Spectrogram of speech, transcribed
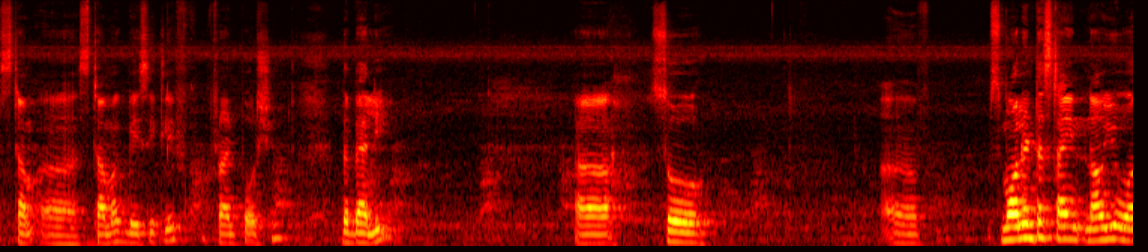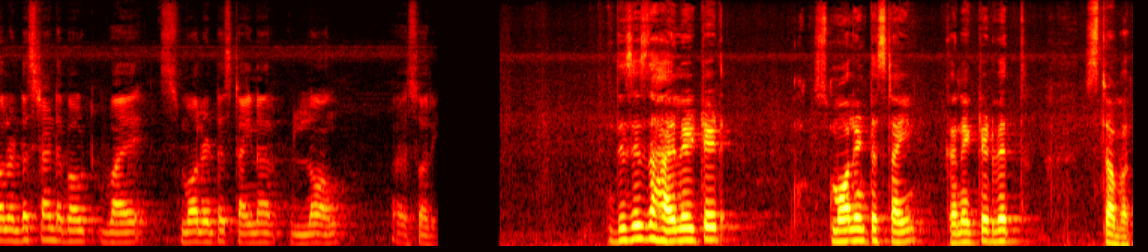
stom uh, stomach basically front portion the belly. Uh, so uh, small intestine now you all understand about why small intestine are long uh, sorry. This is the highlighted small intestine connected with stomach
